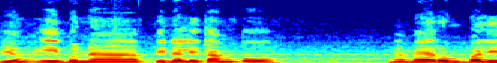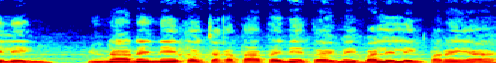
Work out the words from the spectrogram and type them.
yung ibon na pinalitan ko, na mayroong baliling. Yung nanay nito, tsaka tatay nito ay may baliling pareha.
